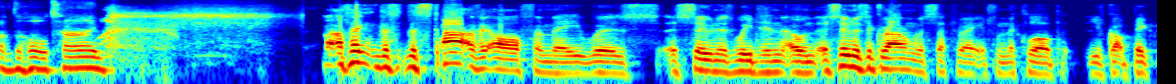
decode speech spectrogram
of the whole time? I think the the start of it all for me was as soon as we didn't own, as soon as the ground was separated from the club, you've got big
